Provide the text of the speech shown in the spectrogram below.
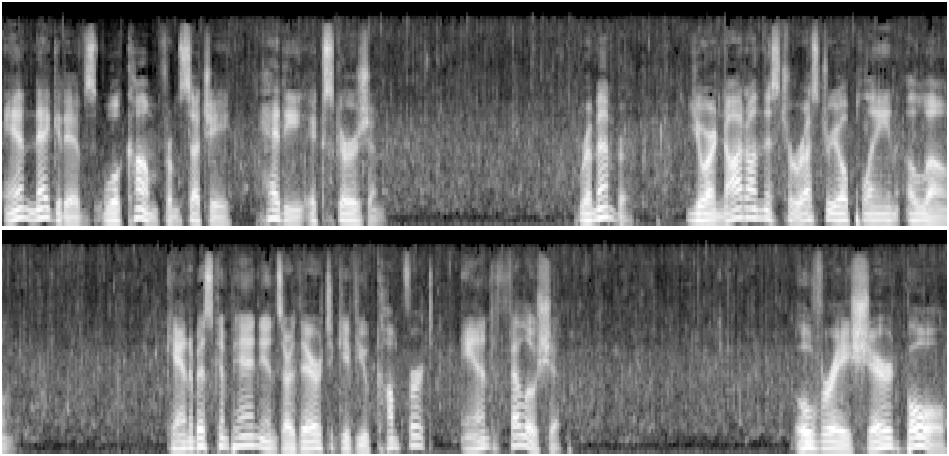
and negatives will come from such a heady excursion. Remember, you are not on this terrestrial plane alone. Cannabis companions are there to give you comfort and fellowship. Over a shared bowl,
